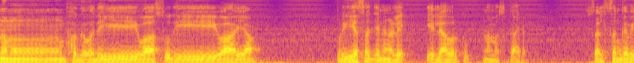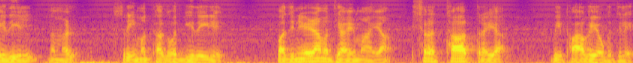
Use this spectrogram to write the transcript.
നമോ ഭഗവതേ വാസുദേവായ. പ്രിയ സജ്ജനങ്ങളെ എല്ലാവർക്കും നമസ്കാരം. സത്സംഗവേദിയിൽ നമ്മൾ ശ്രീമദ് ഭഗവത്ഗീതയിലെ പതിനേഴാം അധ്യായമായ ശ്രദ്ധാത്രയ വിഭാഗയോഗത്തിലെ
